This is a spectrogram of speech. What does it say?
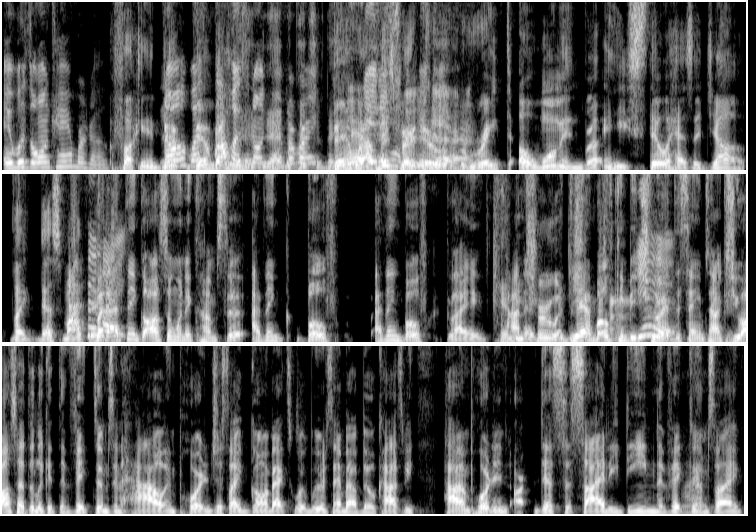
it was on camera though. fucking No, it Ben, was, ben, that Roethlis- wasn't on They had the camera, right? Ben Yeah, Roethlisberger yeah. raped a woman, bro, and he still has a job. Like that's my I thing. But I think also when it comes to, I think both, I think both like Can be kind of true at the yeah, same both can be time. true at the same time because you also have to look at the victims and how important. Just like going back to what we were saying about Bill Cosby, how important are, does society deem the victims? Like,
